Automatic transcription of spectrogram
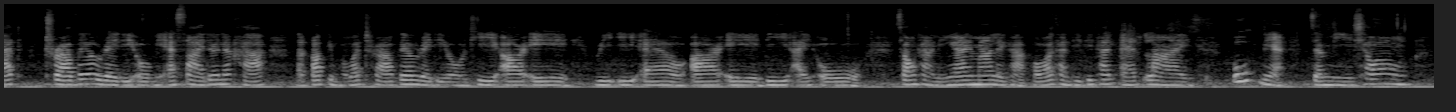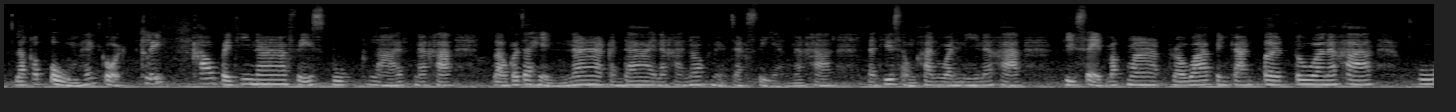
at travel radio มี s i ด้วยนะคะ แล้วก็พิมพ์คำว่า travel radio t r a v e l r a d i o ช่องทางนี้ง่ายมากเลยค่ะ เพราะว่าทันทีที่ท่านแอดไลน์ปุ๊บเนี่ย จะมีช่อง แล้วก็ปุ่มให้กดคลิกเข้าไปที่หน้า Facebook Live นะคะ เราก็จะเห็นหน้ากันได้นะคะ นอกเหนือจากเสียงนะคะ และที่สำคัญวันนี้นะคะ พิเศษมากๆ เพราะว่าเป็นการเปิดตัวนะคะ ผู้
